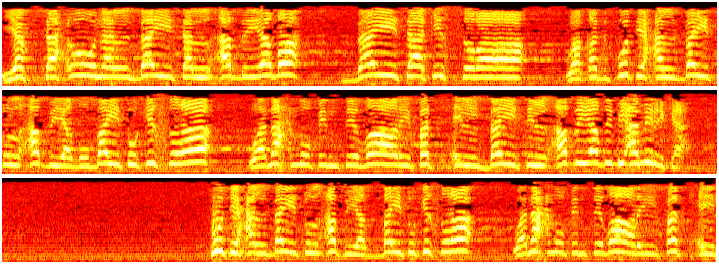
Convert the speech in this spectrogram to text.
يفتحون البيت الأبيض بيت كسرى. وقد فتح البيت الأبيض بيت كسرى. ونحن في انتظار فتح البيت الأبيض بأمريكا. فتح البيت الأبيض بيت كسرى. ونحن في انتظار الفتح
